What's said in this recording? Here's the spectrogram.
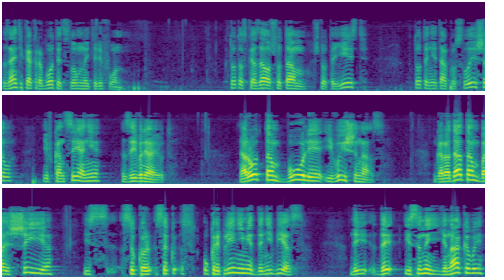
Знаете, как работает сломанный телефон? Кто-то сказал, что там что-то есть, кто-то не так услышал, и в конце они заявляют, народ там более и выше нас, города там большие и с, с укреплениями до небес, да и, да и сыны Янаковы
